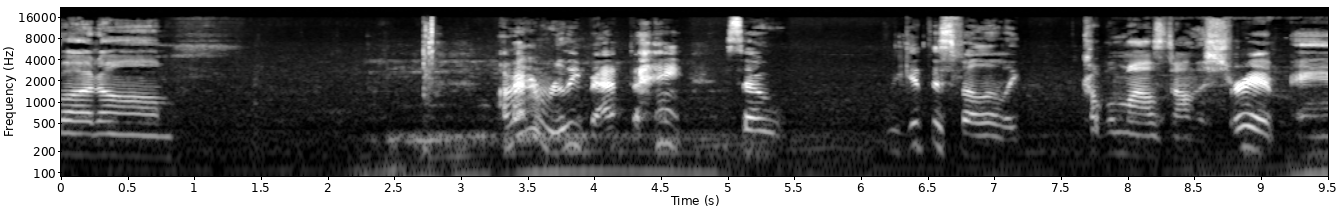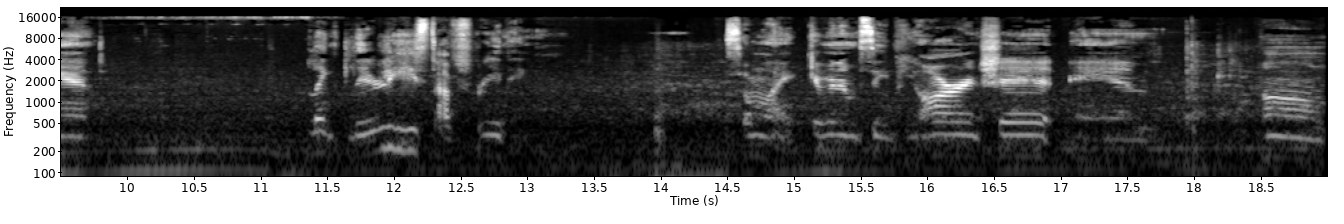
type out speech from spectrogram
But um, I've had a really bad day. So we get this fella like a couple miles down the strip, and like literally he stops breathing. So I'm like giving him CPR and shit, and um,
